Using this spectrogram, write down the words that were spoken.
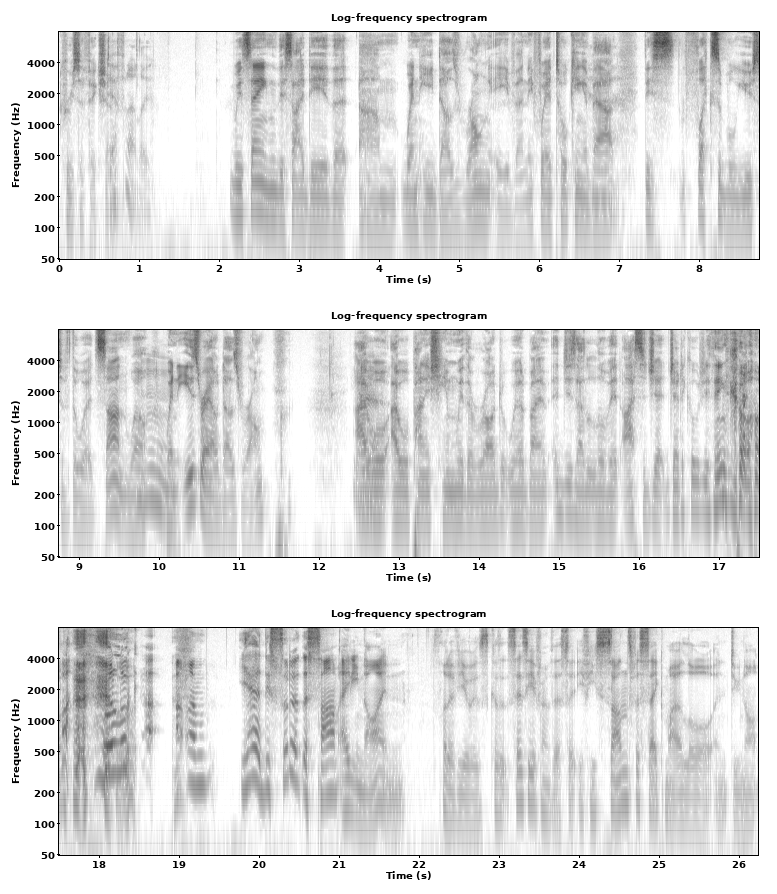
crucifixion Definitely. We're saying this idea that um, when he does wrong, even if we're talking about this flexible use of the word son, well, when Israel does wrong, I Mm. Will I will punish him with a rod wielded by. Is that a little bit eisegetical? Do you think? Or well, look, I'm yeah, this sort of the Psalm eighty nine sort of view is because it says here from verse that if his sons forsake my law and do not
